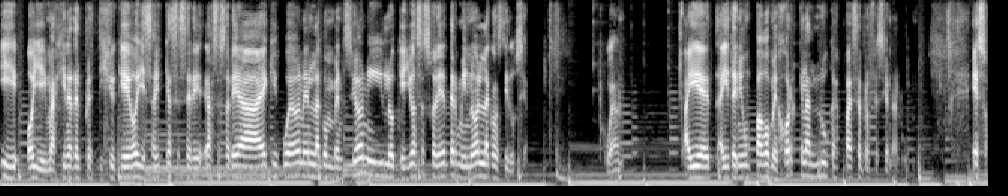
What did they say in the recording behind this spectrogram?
Y oye, imagínate el prestigio que, oye, ¿sabéis que asesoré, asesoré a X weón en la convención y lo que yo asesoré terminó en la constitución? Weón. Ahí, eh, ahí tenía un pago mejor que las lucas para ese profesional. Eso.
